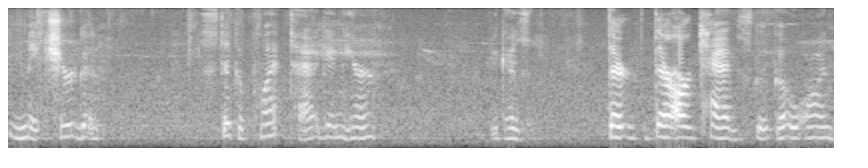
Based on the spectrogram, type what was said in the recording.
Make sure to stick a plant tag in here because there there are tags that go on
